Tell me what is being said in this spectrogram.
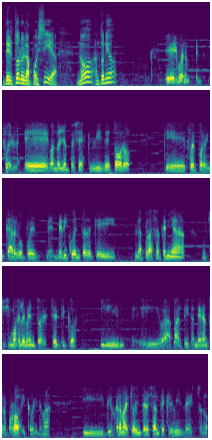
del toro y la poesía. ¿No, Antonio? Bueno, cuando yo empecé a escribir de toro, que fue por encargo, pues me di cuenta de que la plaza tenía muchísimos elementos estéticos y, y aparte y también antropológicos y demás. Y digo, caramba, esto es interesante escribir de esto, ¿no?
